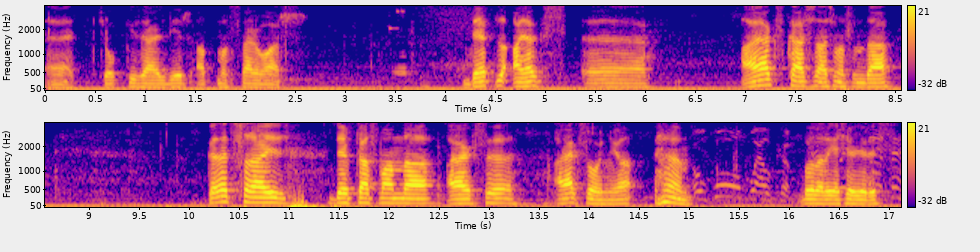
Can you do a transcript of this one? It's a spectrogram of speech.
Evet, çok güzel bir atmosfer var. Depli Ajax eee Ajax karşılaşmasında Galatasaray deplasmanda Ajax'ı Ajax oynuyor. Buralara geçebiliriz.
